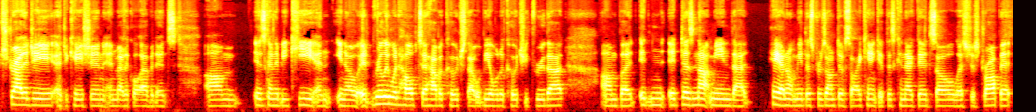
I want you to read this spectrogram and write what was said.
strategy education and medical evidence um, is going to be key and you know it really would help to have a coach that would be able to coach you through that um, but it it does not mean that hey, I don't meet this presumptive, so I can't get this connected. So let's just drop it.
